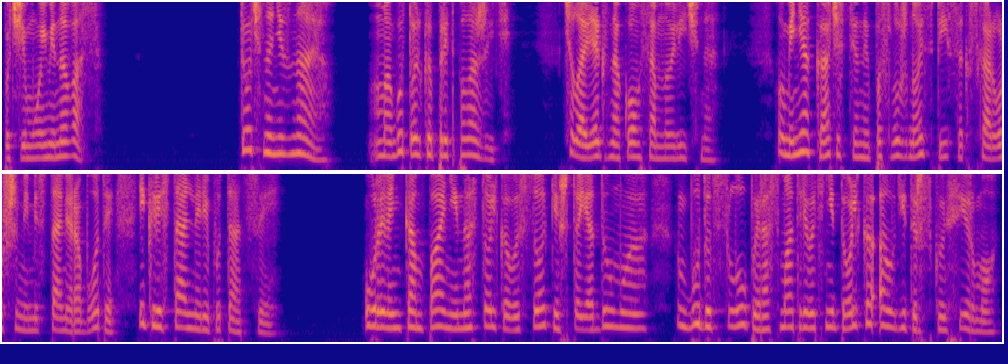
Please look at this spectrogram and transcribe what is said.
«Почему именно вас?» «Точно не знаю. Могу только предположить. Человек знаком со мной лично. У меня качественный послужной список с хорошими местами работы и кристальной репутацией. Уровень компании настолько высокий, что, я думаю, будут с лупой рассматривать не только аудиторскую фирму,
